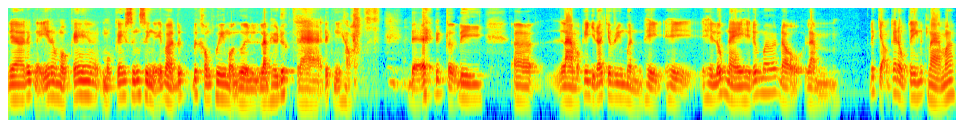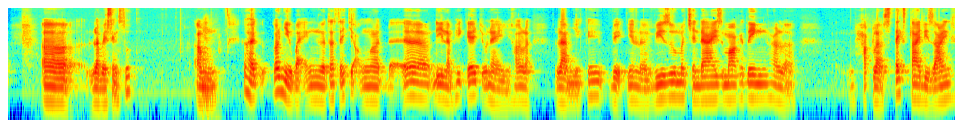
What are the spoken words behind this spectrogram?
yeah, đức nghĩ ra một cái một cái xứng suy nghĩ và đức đức không khuyên mọi người làm theo đức là đức nghỉ học để đức tự đi uh, làm một cái gì đó cho riêng mình. Thì thì thì lúc này thì đức mới bắt đầu làm đức chọn cái đầu tiên đức làm á uh, là về sản xuất. Um, có thể có nhiều bạn người ta sẽ chọn để đi làm thiết kế chỗ này hoặc là làm những cái việc như là visual merchandise marketing hay là hoặc là textile design.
